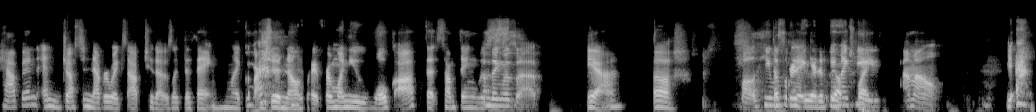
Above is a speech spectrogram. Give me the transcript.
happened and Justin never wakes up to that was like the thing. I'm like I should have known right from when you woke up that something was Something was up. yeah. Ugh. Well, he was crazy, like, "Get my keys. I'm out." Yeah.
